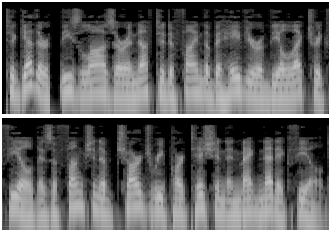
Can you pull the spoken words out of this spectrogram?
Together, these laws are enough to define the behavior of the electric field as a function of charge repartition and magnetic field.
